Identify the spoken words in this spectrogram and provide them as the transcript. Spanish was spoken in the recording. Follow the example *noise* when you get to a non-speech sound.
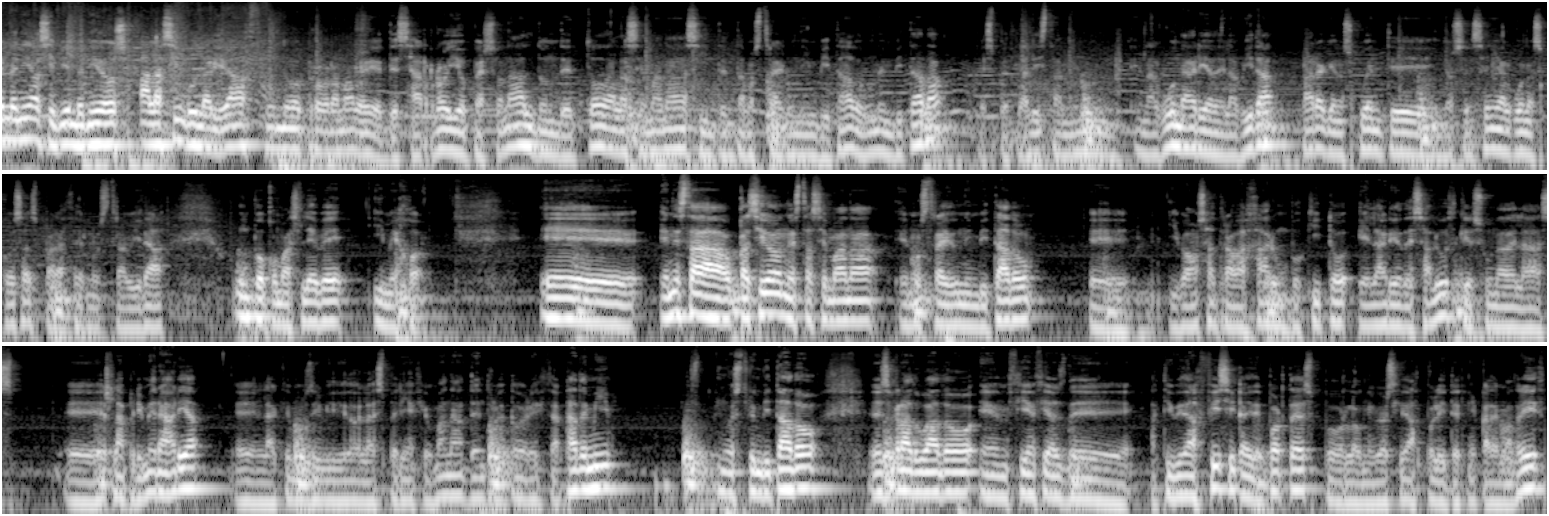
Bienvenidos y bienvenidos a La Singularidad, un nuevo programa de desarrollo personal donde todas las semanas intentamos traer un invitado o una invitada, especialista en, algún área de la vida, para que nos cuente y nos enseñe algunas cosas para hacer nuestra vida un poco más leve y mejor. Eh, en esta ocasión, esta semana, hemos traído un invitado eh, y vamos a trabajar un poquito el área de salud, que es una de las eh, es la primera área en la que hemos dividido la experiencia humana dentro de Tourist Academy nuestro invitado es graduado en Ciencias de Actividad Física y Deportes por la Universidad Politécnica de Madrid.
